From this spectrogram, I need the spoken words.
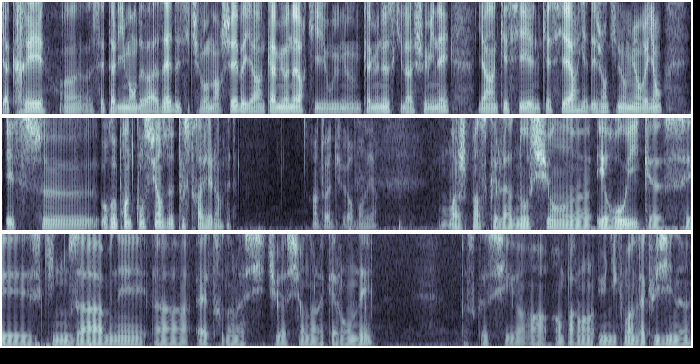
qui a créé hein, cet aliment de A à Z, et si tu vas au marché, ben, il y a un camionneur qui, ou une camionneuse qui l'a acheminé, il y a un caissier et une caissière, il y a des gens qui l'ont mis en rayon, et se reprendre conscience de tout ce trajet-là en fait. Antoine, tu veux rebondir? Moi, je pense que la notion euh, héroïque, c'est ce qui nous a amené à être dans la situation dans laquelle on est. Parce que si, en, parlant uniquement de la cuisine, hein,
